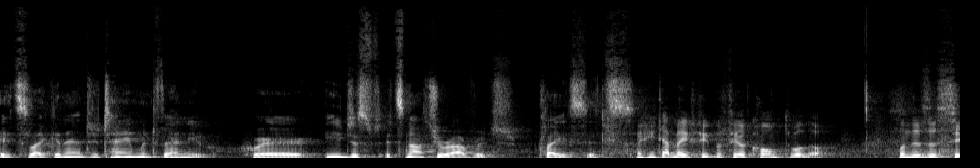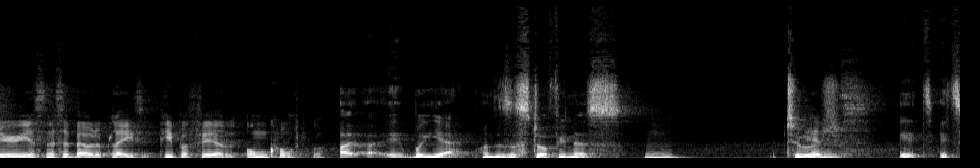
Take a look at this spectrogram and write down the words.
It's like an entertainment venue where you just. It's not your average place. It's. I think that makes people feel comfortable though. When there's a seriousness about a place, people feel uncomfortable. I, I, but yeah, when there's a stuffiness hmm. to Tense. it, it's it's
